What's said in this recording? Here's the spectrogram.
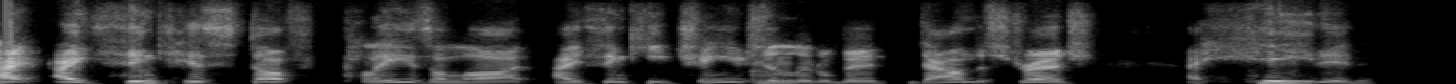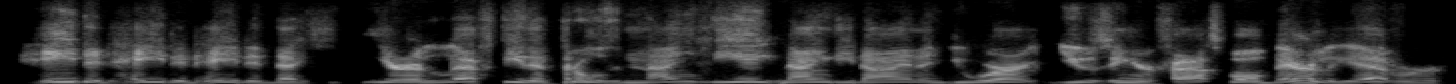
I, I think his stuff plays a lot. I think he changed mm. a little bit down the stretch. I hated, hated, hated, hated that you're a lefty that throws 98, 99 and you weren't using your fastball barely ever.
